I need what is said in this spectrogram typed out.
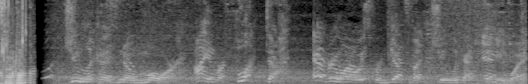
Julika is no more. I am Reflecta. Everyone always forgets about Julika, anyway.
